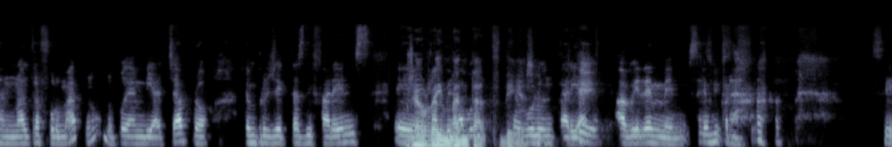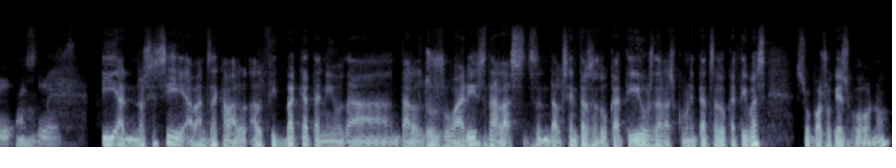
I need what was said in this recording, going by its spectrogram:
en un altre format, no? No podem viatjar, però fem projectes diferents. Us heu reinventat, diguéssim. voluntariat, Sí. evidentment, sempre. Sí, Mm. així és. I eh, no sé si, abans d'acabar, el- feedback que teniu de, dels usuaris, de les, dels centres educatius, de les comunitats educatives, suposo que és bo, no?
